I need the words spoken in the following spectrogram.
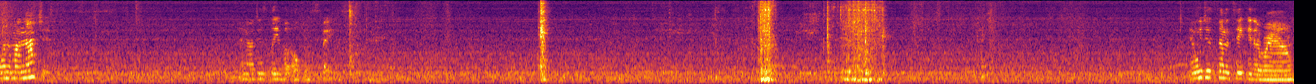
one of my And I'll just leave an open space. And we're just gonna take it around.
